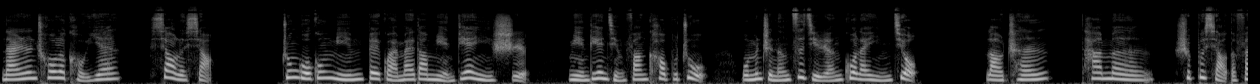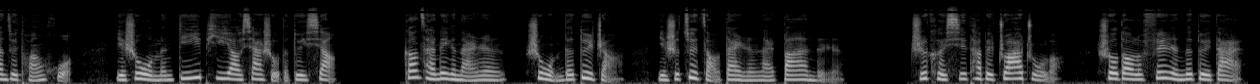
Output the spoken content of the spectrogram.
男人抽了口烟，笑了笑。中国公民被拐卖到缅甸一事，缅甸警方靠不住，我们只能自己人过来营救。老陈他们是不小的犯罪团伙，也是我们第一批要下手的对象。刚才那个男人是我们的队长，也是最早带人来办案的人。只可惜他被抓住了，受到了非人的对待，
